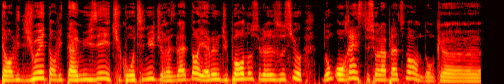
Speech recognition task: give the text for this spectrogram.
T'as envie de jouer, t'as envie de t'amuser et tu continues, tu restes là-dedans. Il y a même du porno sur les réseaux sociaux. Donc on reste sur la plateforme. Donc euh,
